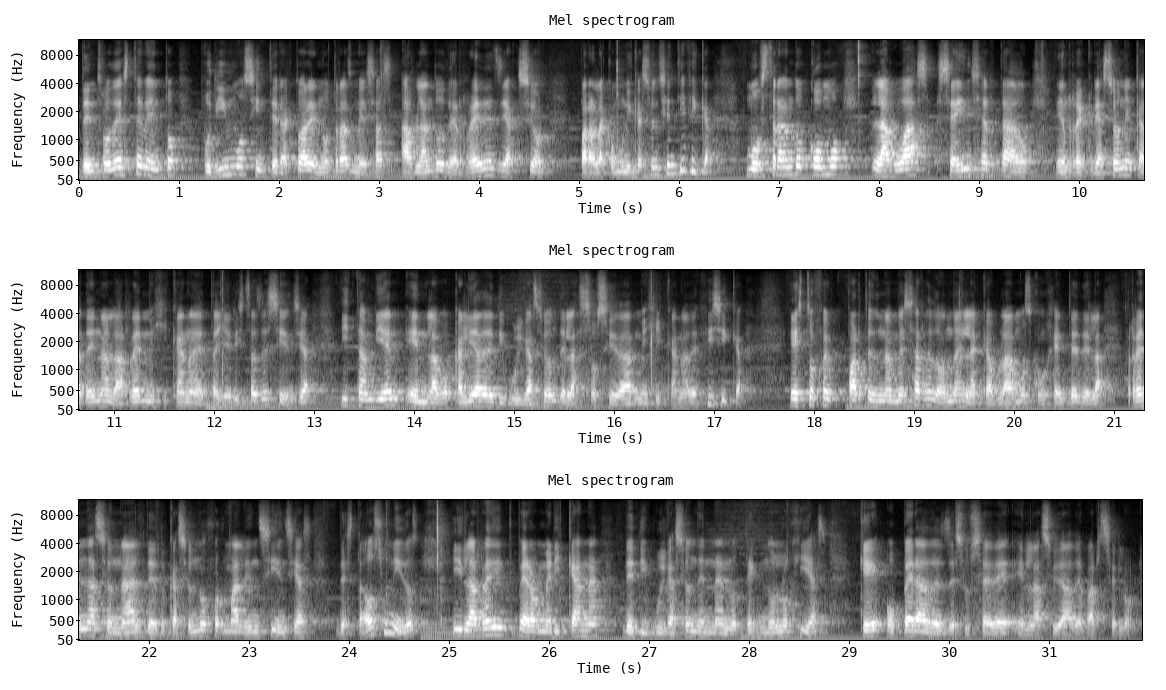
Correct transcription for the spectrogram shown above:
Dentro de este evento pudimos interactuar en otras mesas hablando de redes de acción para la comunicación científica, mostrando cómo la UAS se ha insertado en recreación en cadena la Red Mexicana de Talleristas de Ciencia y también en la vocalía de divulgación de la Sociedad Mexicana de Física. Esto fue parte de una mesa redonda en la que hablamos con gente de la Red Nacional de Educación No Formal en Ciencias de Estados Unidos y la Red Iberoamericana de Divulgación de Nanotecnologías que opera desde su sede en la ciudad de Barcelona.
